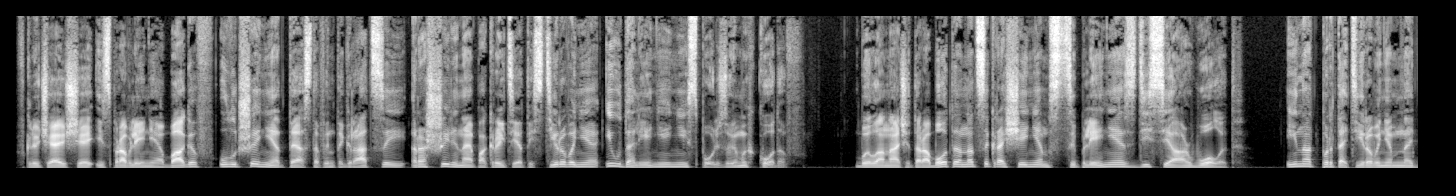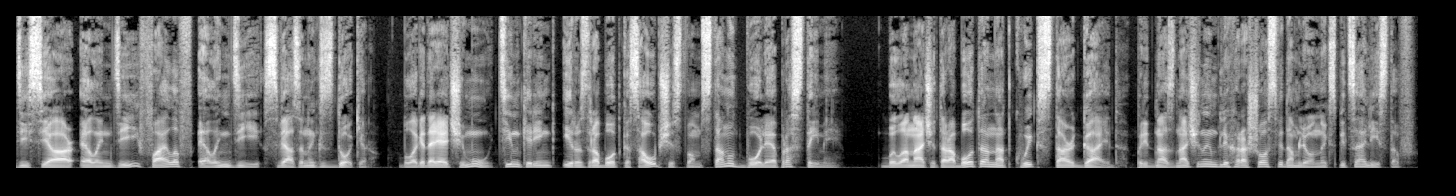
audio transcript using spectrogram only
включающая исправление багов, улучшение тестов интеграции, расширенное покрытие тестирования и удаление неиспользуемых кодов. Была начата работа над сокращением сцепления с DCR Wallet и над портатированием на DCR LND файлов LND, связанных с Docker, благодаря чему тинкеринг и разработка сообществом станут более простыми. Была начата работа над Quick Start Guide, предназначенным для хорошо осведомленных специалистов,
